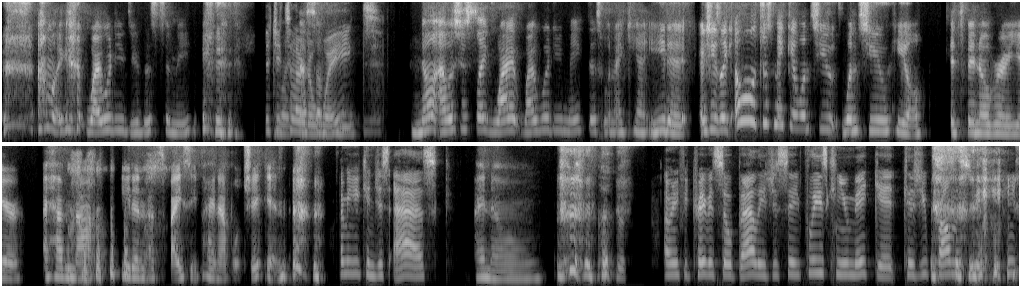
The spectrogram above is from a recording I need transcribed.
I'm like, why would you do this to me? did you tell her to wait. No, I was just like, why why would you make this when I can't eat it? And she's like, Oh, I'll just make it once you once you heal. It's been over a year. I have not eaten that spicy pineapple chicken. i mean you can just ask I know. i mean if you crave it so badly just say please can you make it because you promised me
